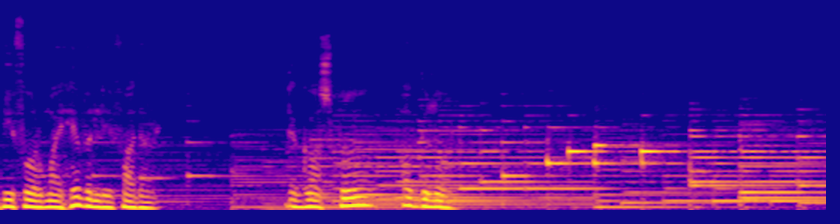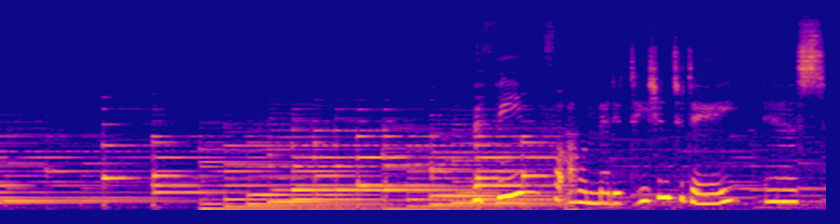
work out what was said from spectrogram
before my Heavenly Father. The Gospel of the Lord. The theme for our meditation today is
